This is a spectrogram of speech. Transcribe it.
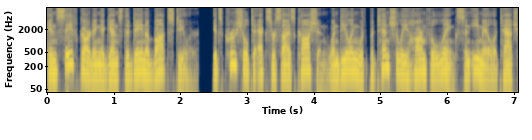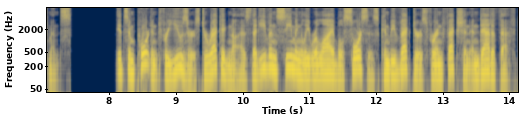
In safeguarding against the DanaBot stealer, it's crucial to exercise caution when dealing with potentially harmful links and email attachments. It's important for users to recognize that even seemingly reliable sources can be vectors for infection and data theft.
